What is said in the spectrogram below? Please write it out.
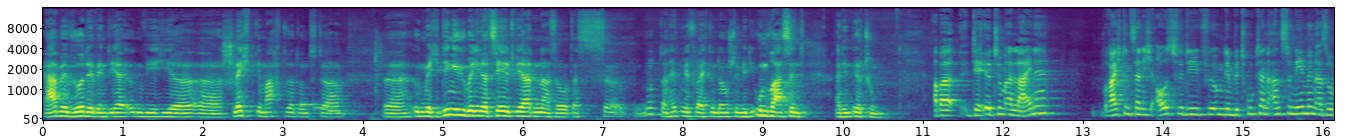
Erbe würde, wenn der irgendwie hier äh, schlecht gemacht wird und da äh, irgendwelche Dinge über ihn erzählt werden, also das, äh, dann hätten wir vielleicht unter Umständen, wenn die unwahr sind, einen Irrtum. Aber der Irrtum alleine reicht uns ja nicht aus, für die, für, um den Betrug dann anzunehmen. Also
